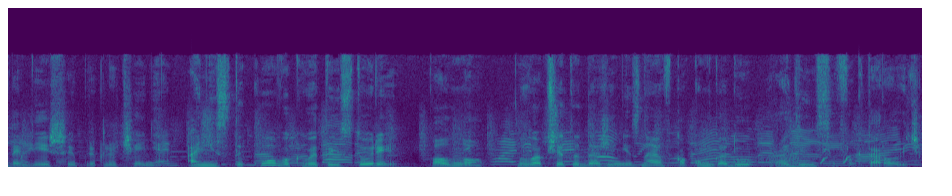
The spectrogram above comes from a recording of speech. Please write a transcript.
дальнейшие приключения. А нестыковок в этой истории полно. Мы вообще-то даже не знаем, в каком году родился Факторович.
